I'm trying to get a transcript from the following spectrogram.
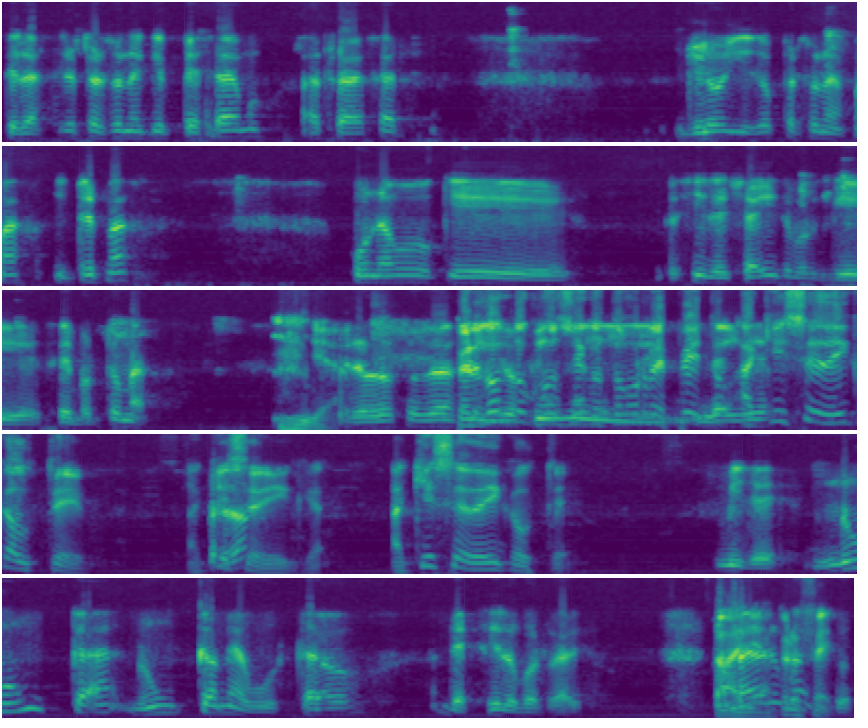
De las tres personas que empezamos a trabajar, yo y dos personas más, y tres más, una hubo que decirle echadito porque se portó mal. Pero los Perdón, don José, con todo respeto, ¿a qué se dedica usted? ¿A qué se dedica? ¿A qué se dedica usted? Mire, nunca, nunca me ha gustado decirlo por radio. Ah, perfecto.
